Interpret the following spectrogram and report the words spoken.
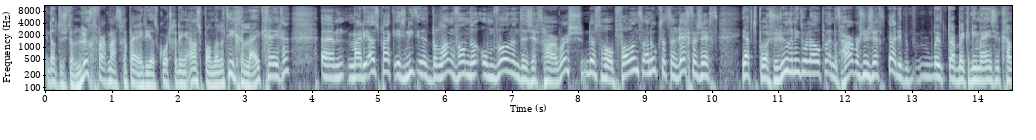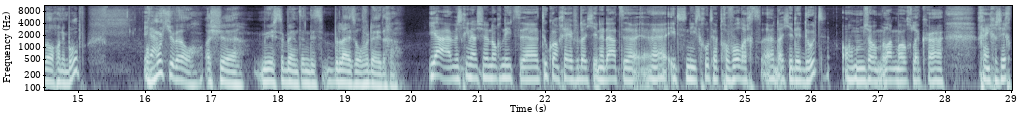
En dat dus de luchtvaartmaatschappijen die dat kort geding aanspannen, dat die gelijk kregen. Um, maar die uitspraak is niet in het belang van de omwonenden, zegt Harbers. Dat is toch wel opvallend, Anouk, dat een rechter zegt... je hebt de procedure niet doorlopen... en dat Harbers nu zegt, ja, daar ben ik het niet mee eens... ik ga wel gewoon in beroep. Of ja. moet je wel, als je minister bent... en dit beleid wil verdedigen? Ja, misschien als je er nog niet uh, toe kan geven dat je inderdaad uh, iets niet goed hebt gevolgd, uh, dat je dit doet. Om zo lang mogelijk geen gezicht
